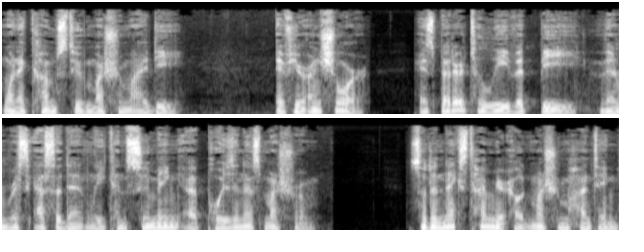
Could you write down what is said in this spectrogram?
when it comes to mushroom ID. If you're unsure, it's better to leave it be than risk accidentally consuming a poisonous mushroom. So the next time you're out mushroom hunting,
